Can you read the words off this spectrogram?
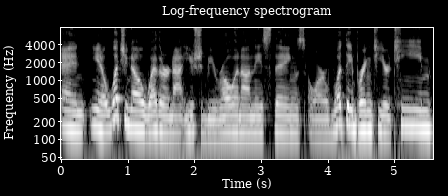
and you know let you know whether or not you should be rolling on these things or what they bring to your team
